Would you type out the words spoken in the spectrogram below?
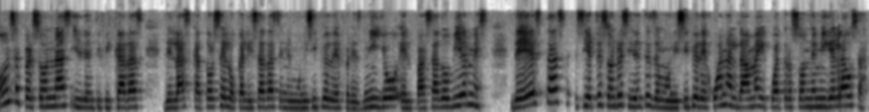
11 personas identificadas de las 14 localizadas en el municipio de Fresnillo el pasado viernes. De estas, siete son residentes del municipio de Juan Aldama y cuatro son de Miguel Ausa.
